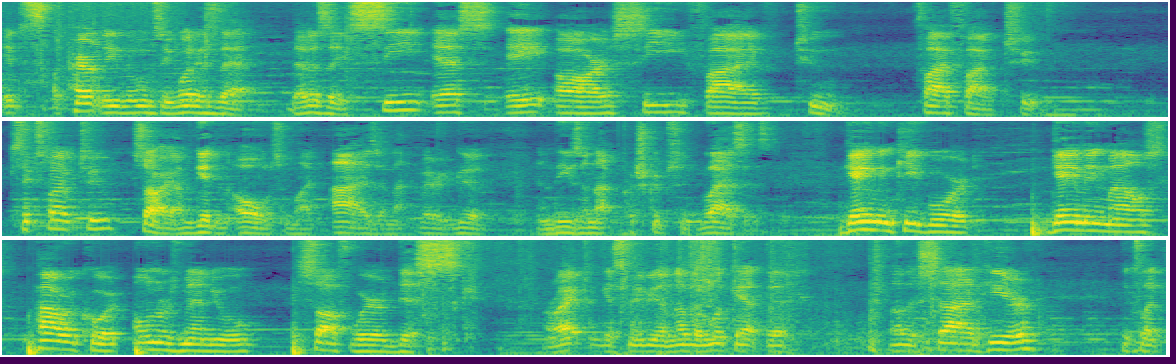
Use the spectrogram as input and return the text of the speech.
it's apparently, let me see, what is that? That is a CSAR C52. 552. 652? Sorry, I'm getting old, so my eyes are not very good. And these are not prescription glasses. Gaming keyboard, gaming mouse, power cord, owner's manual, software disk. All right, I guess maybe another look at the other side here. Looks like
